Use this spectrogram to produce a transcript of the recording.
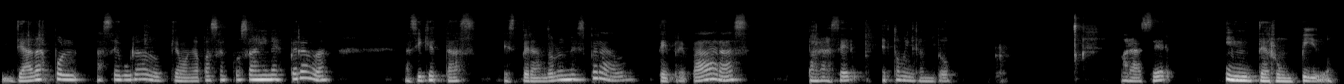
ya das por asegurado que van a pasar cosas inesperadas, así que estás esperando lo inesperado, te preparas para ser, esto me encantó, para ser interrumpido,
